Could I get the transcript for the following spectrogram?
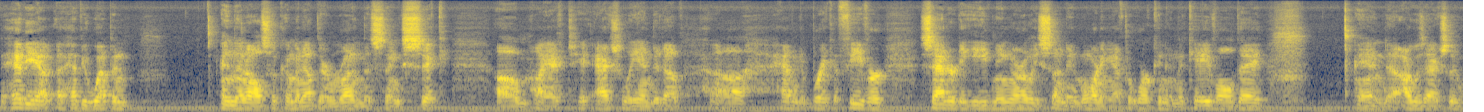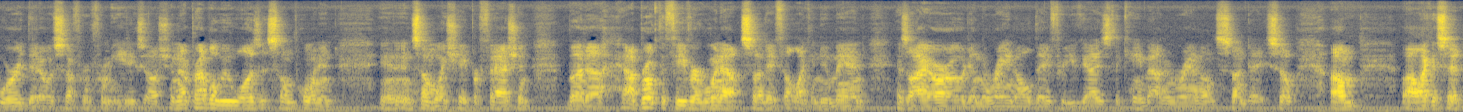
a heavy, a heavy weapon, and then also coming out there and running this thing sick. Um, I actually ended up uh, having to break a fever Saturday evening, early Sunday morning after working in the cave all day. And uh, I was actually worried that I was suffering from heat exhaustion. I probably was at some point in, in, in some way, shape, or fashion. But uh, I broke the fever, went out Sunday, felt like a new man as I RO'd in the rain all day for you guys that came out and ran on Sunday. So, um, uh, like I said,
